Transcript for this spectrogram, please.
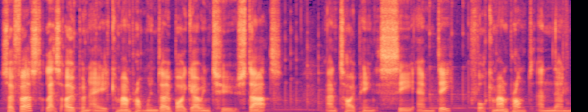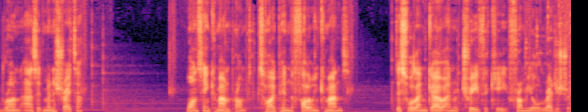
So first, let's open a command prompt window by going to Start and typing CMD for command prompt and then run as administrator. Once in command prompt, type in the following command. This will then go and retrieve the key from your registry.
